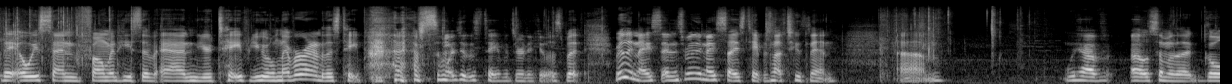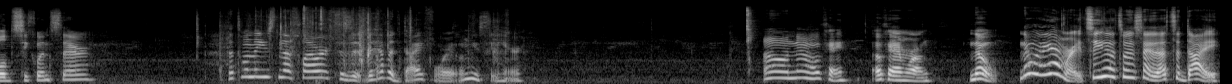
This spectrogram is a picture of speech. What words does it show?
they always send foam adhesive and your tape. You'll never run out of this tape. I have so much of this tape, it's ridiculous, but really nice. And it's really nice size tape. It's not too thin. Um, we have, oh, some of the gold sequence there. Is that the one they used in that flower? Because they have a die for it. Let me see here. Oh, no, okay. Okay, I'm wrong. No, no, am right. See, that's what I say. That's a die.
